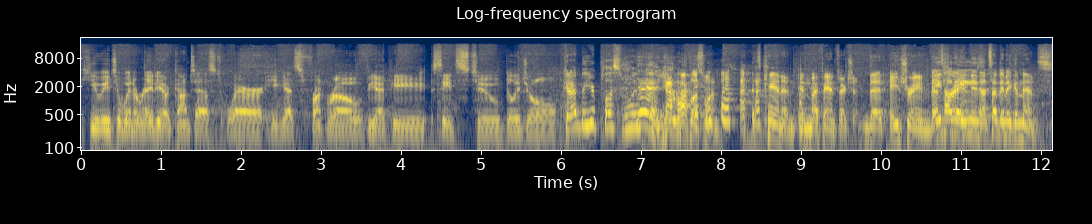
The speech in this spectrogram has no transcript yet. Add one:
Hughie to win a radio contest where he gets front row VIP seats to Billy Joel. Can I be your plus one? Yeah, you're my plus one. It's canon in my fan fiction. That A Train. That's how A-Train they. is- that's how they make amends.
